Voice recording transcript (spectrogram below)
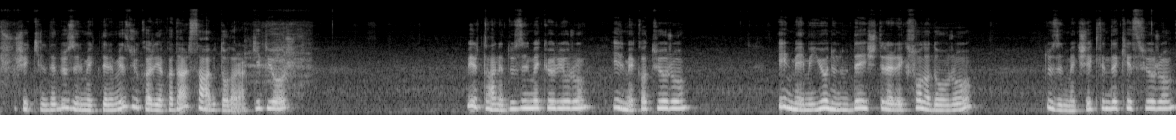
şu şekilde düz ilmeklerimiz yukarıya kadar sabit olarak gidiyor. Bir tane düz ilmek örüyorum. ilmek atıyorum. İlmeğimin yönünü değiştirerek sola doğru düz ilmek şeklinde kesiyorum.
